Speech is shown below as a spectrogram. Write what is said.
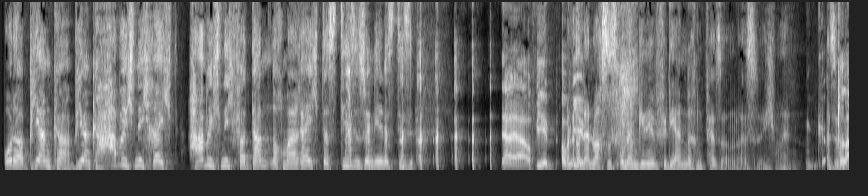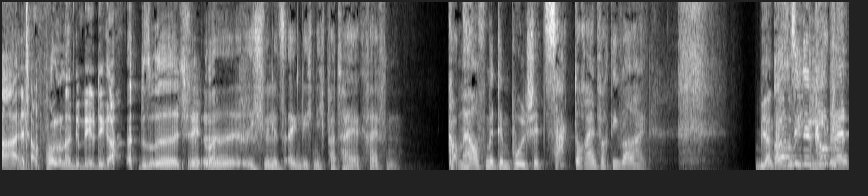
Oder Bianca, Bianca, habe ich nicht recht? Habe ich nicht verdammt nochmal recht, dass dieses und jenes, diese. Ja, ja, auf jeden, auf Und, und dann machst du es unangenehm für die anderen Personen, weißt du, ich meine. Also, Klar, Alter, voll unangenehm, Digga. Du so, äh, shit. Äh, ich will jetzt eigentlich nicht Partei ergreifen. Komm, hör auf mit dem Bullshit. Sag doch einfach die Wahrheit. Bianca Haben so, Sie den i- Code äh?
